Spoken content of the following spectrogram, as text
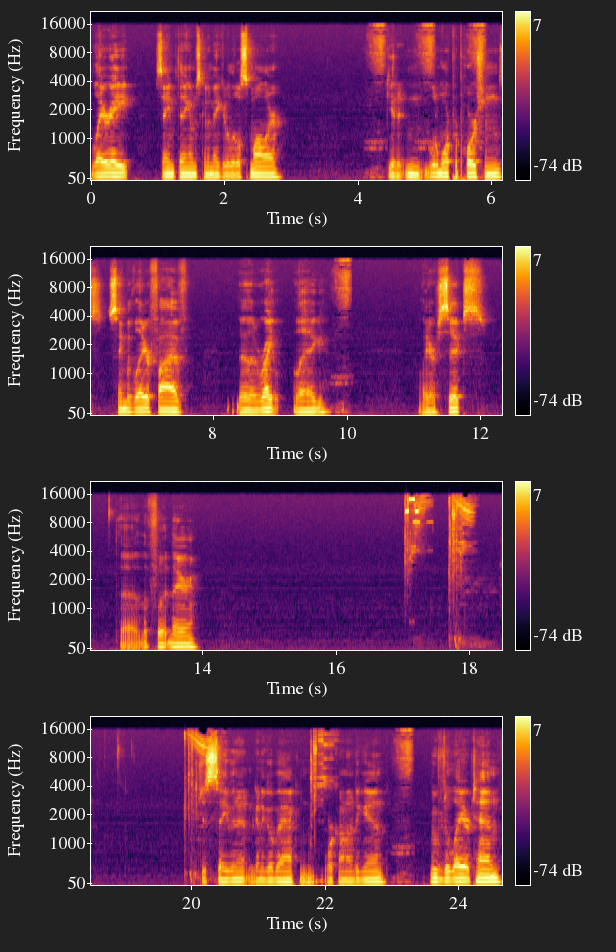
Layer 8, same thing. I'm just going to make it a little smaller. Get it in a little more proportions. Same with layer 5. The right leg, layer 6 the the foot there just saving it I'm gonna go back and work on it again move to layer 10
